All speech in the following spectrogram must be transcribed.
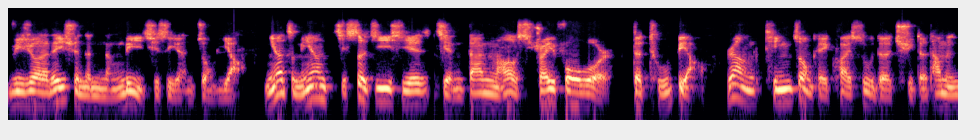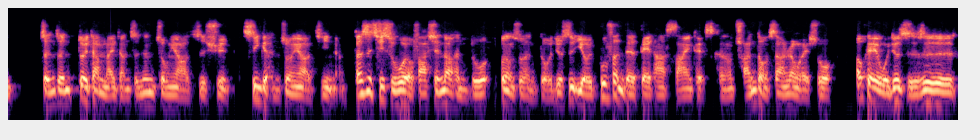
，visualization 的能力其实也很重要。你要怎么样设计一些简单然后 straightforward 的图表，让听众可以快速的取得他们。真正对他们来讲，真正重要的资讯是一个很重要的技能。但是其实我有发现到很多，不能说很多，就是有一部分的 data scientist 可能传统上认为说，OK，我就只是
